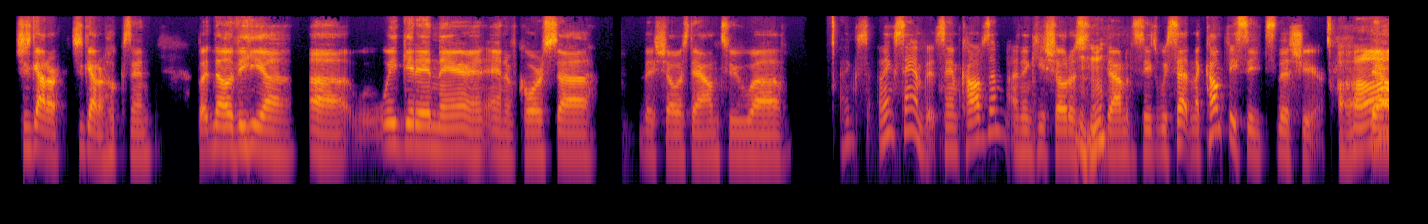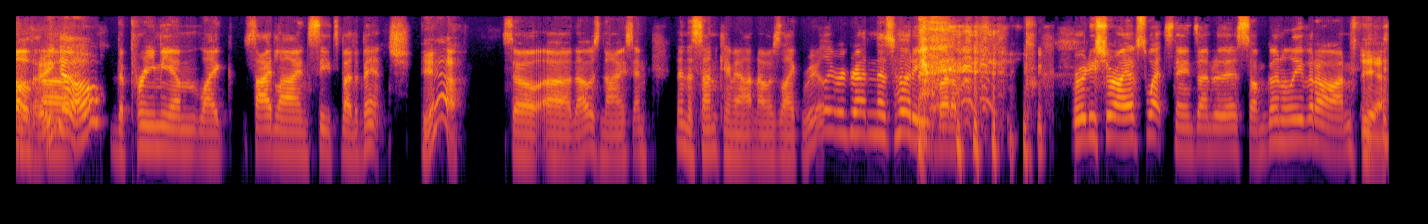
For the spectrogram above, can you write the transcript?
She's got her she's got her hooks in. But no, the uh uh we get in there and, and of course uh they show us down to uh I think I think Sam did Sam Cobson. I think he showed us Mhm. down to the seats. We sat in the comfy seats this year. Oh, Down, there you uh, go. The premium like sideline seats by the bench. Yeah. So uh that was nice. And then the sun came out and I was like, really regretting this hoodie, but I'm pretty sure I have sweat stains under this, so I'm gonna leave it on. yeah.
